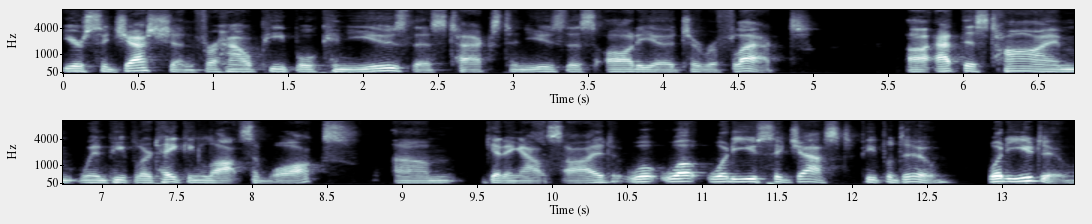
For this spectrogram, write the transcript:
your suggestion for how people can use this text and use this audio to reflect uh, at this time when people are taking lots of walks, um, getting outside, what, what, what do you suggest people do? What do you do?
